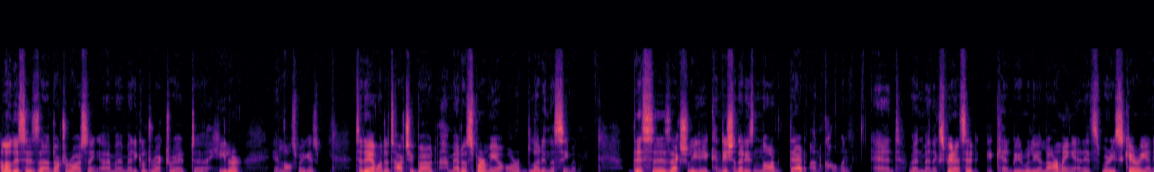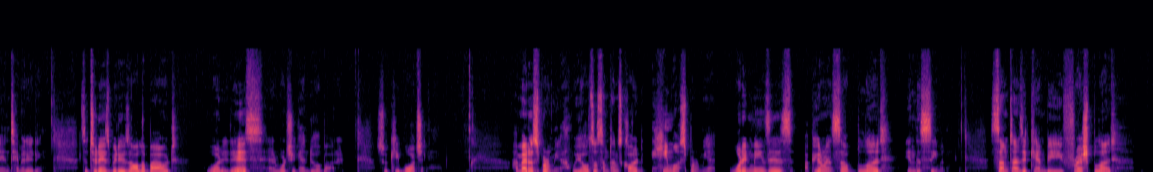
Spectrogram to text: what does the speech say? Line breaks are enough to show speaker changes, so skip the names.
Hello, this is uh, Dr. Raj Singh. I'm a medical director at uh, Healor in Las Vegas. Today I want to talk to you about hematospermia or blood in the semen. This is actually a condition that is not that uncommon and when men experience it, it can be really alarming and it's very scary and intimidating. So today's video is all about what it is and what you can do about it. So keep watching. Hematospermia, we also sometimes call it hemospermia. What it means is appearance of blood in the semen. Sometimes it can be fresh blood,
